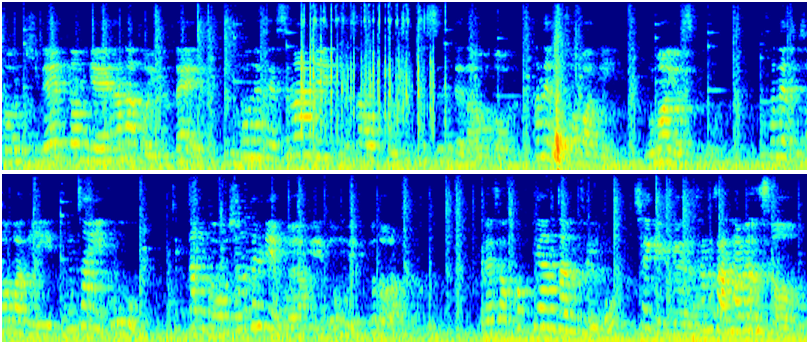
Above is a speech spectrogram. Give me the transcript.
전 기대했던 게 하나 더 있는데 인터넷에 스마일게이트 사옥 검색했을 때 나오던 사내 도서관이 로망이었습니다. 사내 도서관이 통창이고 책장도 샹들리에 모양이 너무 예쁘더라고요. 그래서 커피 한 잔 들고 책 읽는 상상하면서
